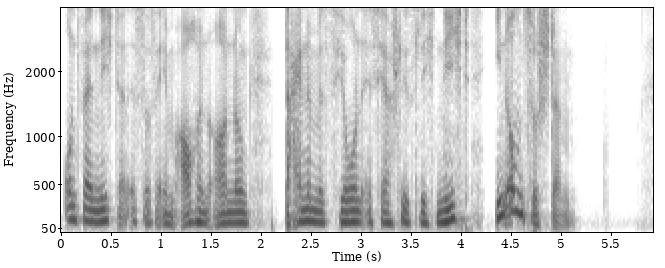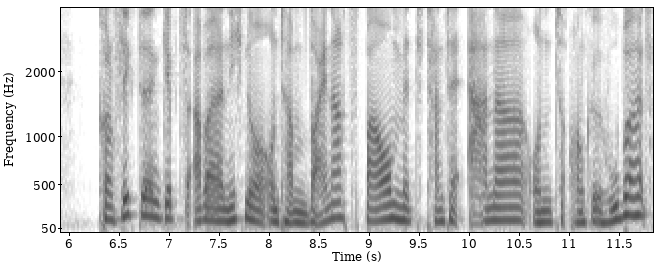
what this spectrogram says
und wenn nicht, dann ist das eben auch in Ordnung. Deine Mission ist ja schließlich nicht, ihn umzustimmen. Konflikte gibt's aber nicht nur unterm Weihnachtsbaum mit Tante Erna und Onkel Hubert,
